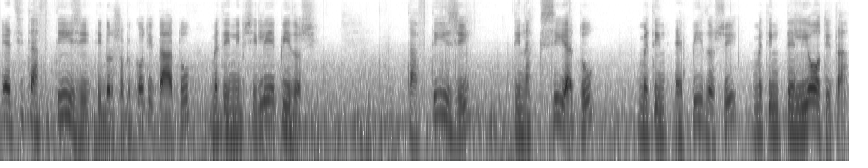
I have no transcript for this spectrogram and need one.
Έτσι ταυτίζει την προσωπικότητά του με την υψηλή επίδοση. Ταυτίζει την αξία του με την επίδοση, με την τελειότητα.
